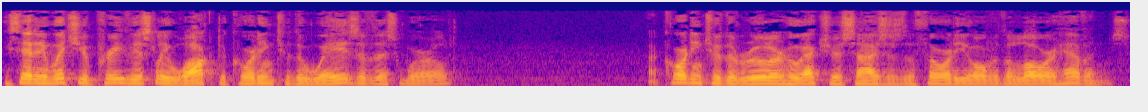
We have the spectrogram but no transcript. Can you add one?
He said, In which you previously walked according to the ways of this world, according to the ruler who exercises authority over the lower heavens,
